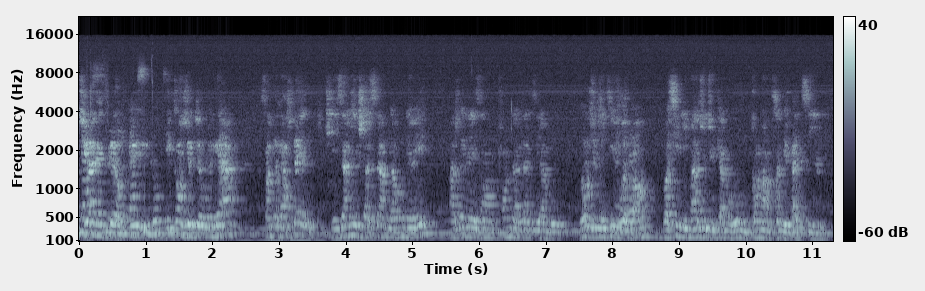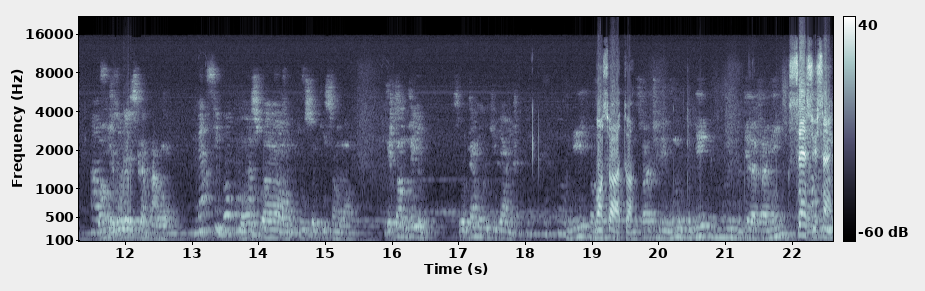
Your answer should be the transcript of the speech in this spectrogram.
Tu as un cœur pur. Et quand je te regarde, ça me rappelle les amis passés en Gaoundéré avec les enfants d'Ala Diabo. Donc je me dis vraiment, voici l'image du Cameroun comme en train de bâtir. Ah, Donc je vous laisse la parole. Merci beaucoup. Bonsoir à tous ceux qui sont là. Je t'en prie, c'est le Cameroun qui gagne. bonsoir. à toi. Bonsoir, tu vous m'écoutez, vous m'écoutez la famille? 5 sur 5.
